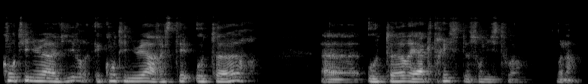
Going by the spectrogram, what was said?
continuer à vivre et continuer à rester auteur, euh, et actrice de son histoire? Voilà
